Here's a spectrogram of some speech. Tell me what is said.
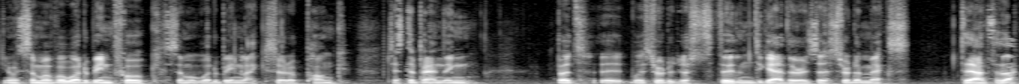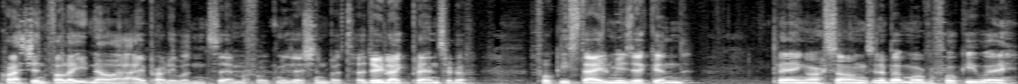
you know, some of it would have been folk, some of it would have been like sort of punk, just depending. But it was sort of just threw them together as a sort of mix. To answer that question fully, no, I probably wouldn't say I'm a folk musician, but I do like playing sort of folky style music and playing our songs in a bit more of a folky way.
